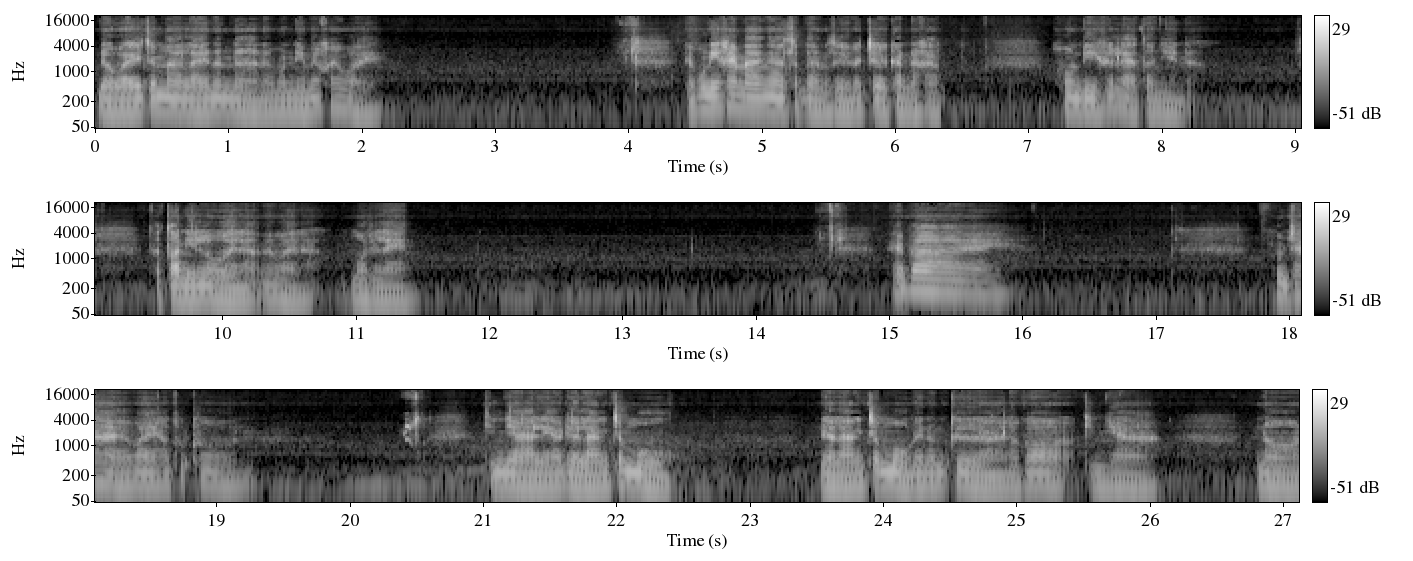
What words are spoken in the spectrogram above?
เดี๋ยวไว้จะมาไลฟ์นานๆนะ วันนี้ไม่ค่อยไหว เดี๋ยวพรุ่งนี้ใครมางานสัปดาห์หนังสือก็เจอกันนะครับ คงดีขึ้นแหละตอนเย็นอะแต่ตอนนี้โรยแล้ว ไม่ไหวแล้ว หมดแรง บายบาย ผมจะหายไวครับทุกคน กินยาแล้วเดี๋ยวล้างจมูก เดี๋ยวล้างจมูกด้วยน้ำเกลือ แล้วก็กินยา นอน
